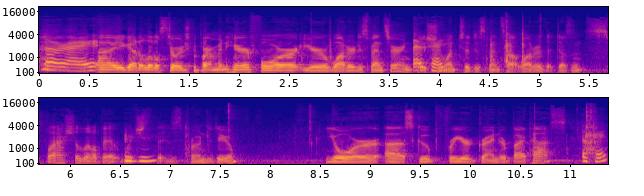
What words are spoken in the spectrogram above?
All right. Uh, you got a little storage compartment here for your water dispenser in case Okay. you want to dispense hot water that doesn't splash a little bit, which Mm-hmm. is prone to do. Your uh, scoop for your grinder bypass. okay.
